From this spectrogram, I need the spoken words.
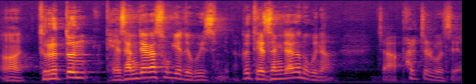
어, 들었던 대상자가 소개되고 있습니다. 그 대상자가 누구냐? 자, 8절 보세요.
